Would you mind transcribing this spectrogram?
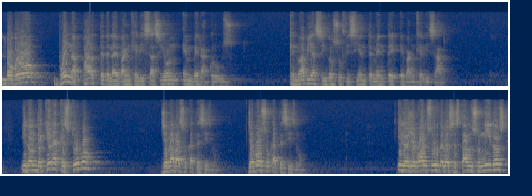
logró buena parte de la evangelización en Veracruz, que no había sido suficientemente evangelizado. Y donde quiera que estuvo, llevaba su catecismo llevó su catecismo. y lo llevó al sur de los Estados Unidos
